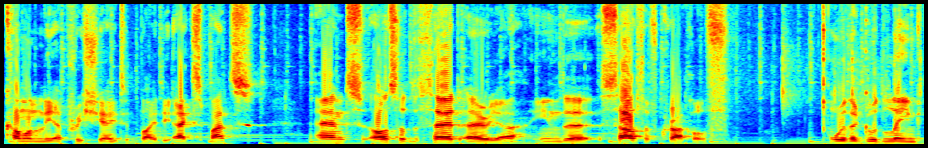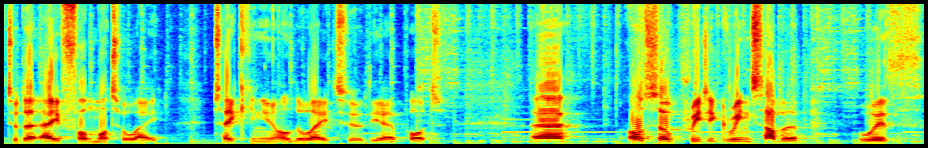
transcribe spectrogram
commonly appreciated by the expats. And also the third area in the south of Krakow with a good link to the A4 motorway taking you all the way to the airport. Uh, also pretty green suburb with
